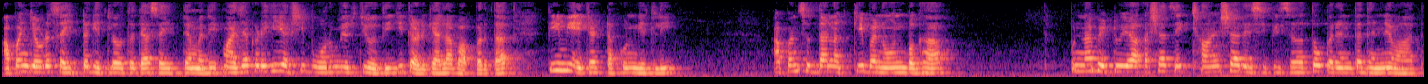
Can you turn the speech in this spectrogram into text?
आपण जेवढं साहित्य घेतलं होतं त्या साहित्यामध्ये माझ्याकडे ही अशी बोर मिरची होती जी तडक्याला वापरतात. ती मी याच्यात टाकून घेतली. आपण सुद्धा नक्की बनवून बघा. पुन्हा भेटूया अशाच एक छानशा रेसिपीसह तोपर्यंत धन्यवाद.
